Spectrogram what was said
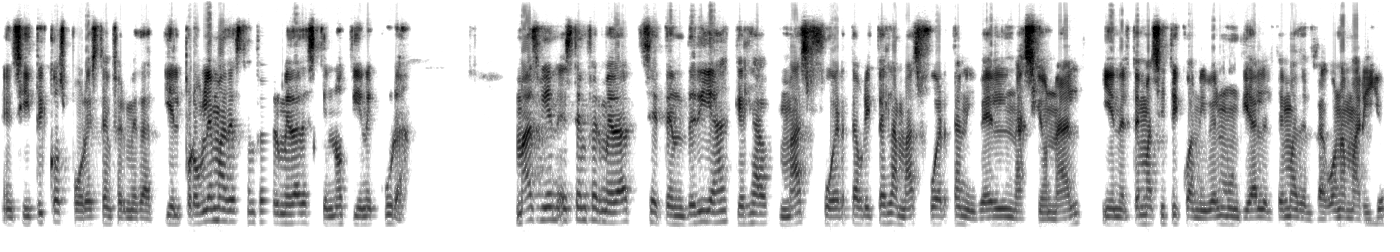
en cítricos por esta enfermedad. Y el problema de esta enfermedad es que no tiene cura. Más bien, esta enfermedad se tendría, que es la más fuerte, ahorita es la más fuerte a nivel nacional y en el tema cítrico a nivel mundial, el tema del dragón amarillo.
